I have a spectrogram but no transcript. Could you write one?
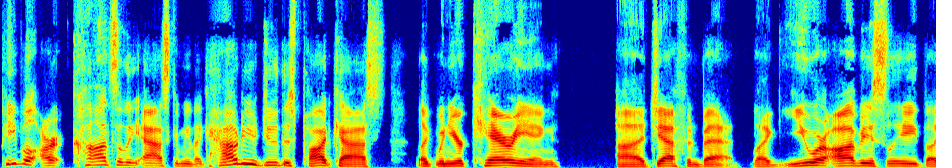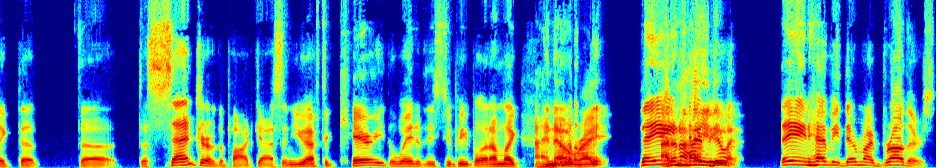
people are constantly asking me like how do you do this podcast like when you're carrying uh Jeff and Ben? Like you are obviously like the the the center of the podcast and you have to carry the weight of these two people and I'm like I know, No, right? they ain't I don't know how you do it. They ain't heavy. They're my brothers.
